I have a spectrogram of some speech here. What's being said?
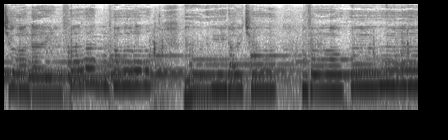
chưa lành vẫn vương người đợi chờ vào hương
